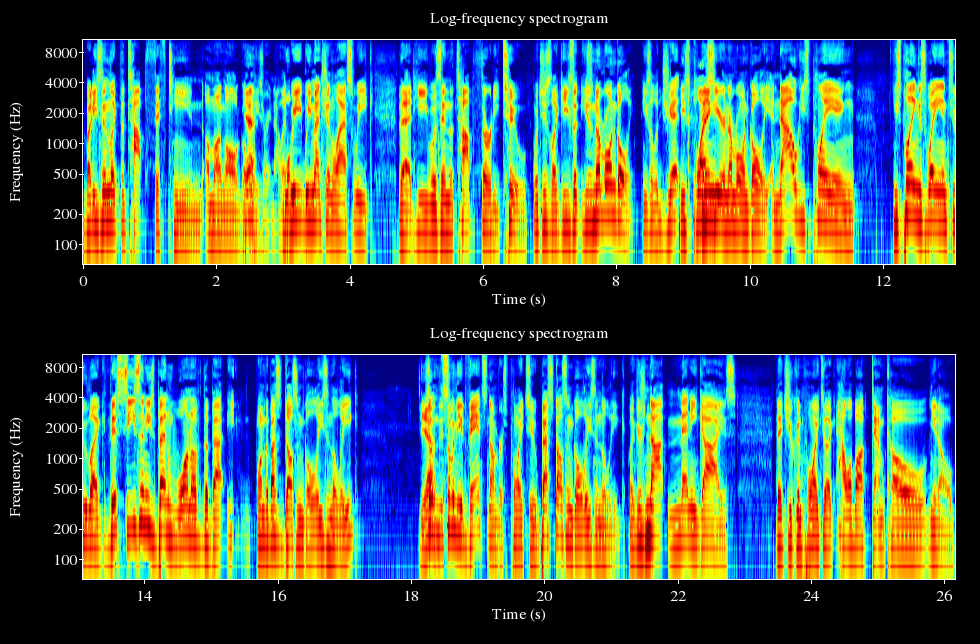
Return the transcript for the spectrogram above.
But he's in like the top 15 among all goalies Yeah. right now. Like we, we mentioned last week that he was in the top 32, which is like he's a, he's a number one goalie. He's a legit He's playing- this year number one goalie, and now he's playing he's playing his way into like this season. He's been one of the best one of the best dozen goalies in the league. Yeah, Some, some of the advanced numbers point to best dozen goalies in the league. Like there's not many guys that you can point to like Hellebuyck, Demko, you know,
